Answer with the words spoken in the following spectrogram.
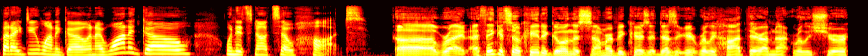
But I do want to go, and I want to go when it's not so hot. Uh, right. I think it's okay to go in the summer because it doesn't get really hot there. I'm not really sure.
